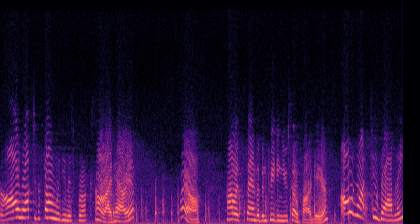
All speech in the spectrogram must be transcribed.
I'll walk to the phone with you, Miss Brooks. All right, Harriet. Well, how has Santa been treating you so far, dear? Oh, not too badly.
